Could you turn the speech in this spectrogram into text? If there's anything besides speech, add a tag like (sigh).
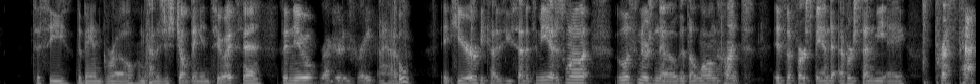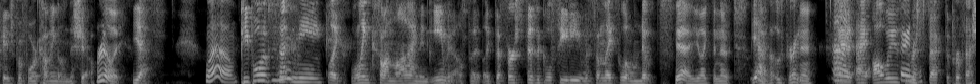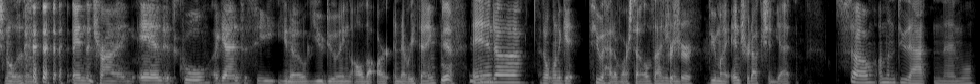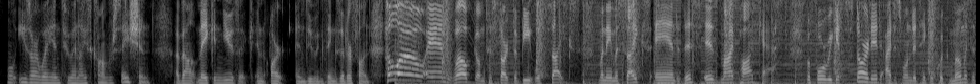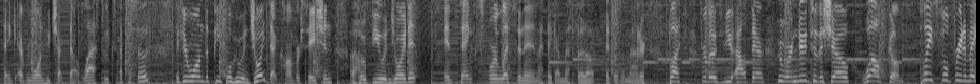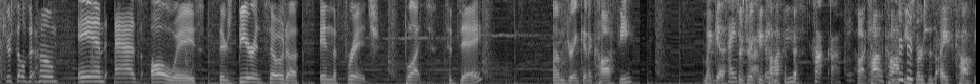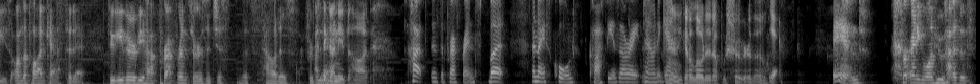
to see the band grow. I'm kind of just jumping into it. Yeah. The new record is great. I have Cool. it here because you sent it to me. I just want to let the listeners know that The Long Hunt is the first band to ever send me a press package before coming on the show. Really? Yes. Whoa. People have sent (laughs) me like links online and emails, but like the first physical CD with some nice little notes. Yeah, you like the notes. Yeah, that was great. Yeah. I like I, that. always Very nice. respect the professionalism (laughs) and the trying. And it's cool again to see, you know, you doing all the art and everything. yeah, Mm-hmm. And uh I don't want to get too ahead of ourselves. I didn't for even sure. do my introduction yet. So I'm gonna do that and then we'll we'll ease our way into a nice conversation about making music and art and doing things that are fun. Hello and welcome to Start the Beat with Sykes. My name is Sykes and this is my podcast. Before we get started, I just wanted to take a quick moment to thank everyone who checked out last week's episode. If you're one of the people who enjoyed that conversation, I hope you enjoyed it and thanks for listening. I think I messed that up. It doesn't matter. But for those of you out there who are new to the show, welcome. Please feel free to make yourselves at home. And as always, there's beer and soda in the fridge. But today, I'm drinking a coffee. My guests Iced are drinking coffee. coffees. (laughs) Hot coffee. Hot. Hot coffees (laughs) versus iced coffees on the podcast today. Do either of you have preference, or is it just that's how it is for today? I today? think I need the hot. Hot is the preference, but a nice cold coffee is all right now and Yeah, you got to load it up with sugar though. Yeah. And for anyone who hasn't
